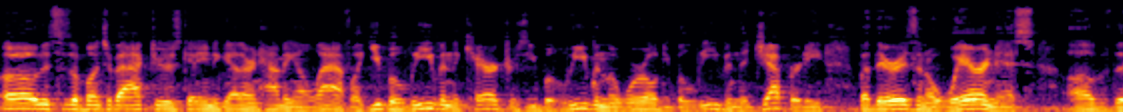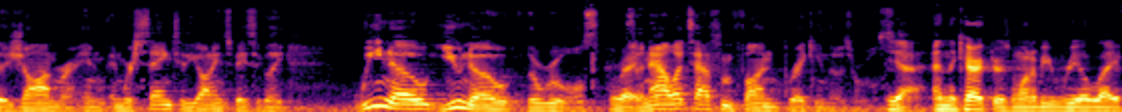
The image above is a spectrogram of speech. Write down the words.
oh, this is a bunch of actors getting together and having a laugh. Like you believe in the characters, you believe in the world, you believe in the jeopardy, but there is an awareness of the genre. And, and we're saying to the audience basically, we know you know the rules. Right. So now let's have some fun breaking those rules. Yeah, and the characters want to be real life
